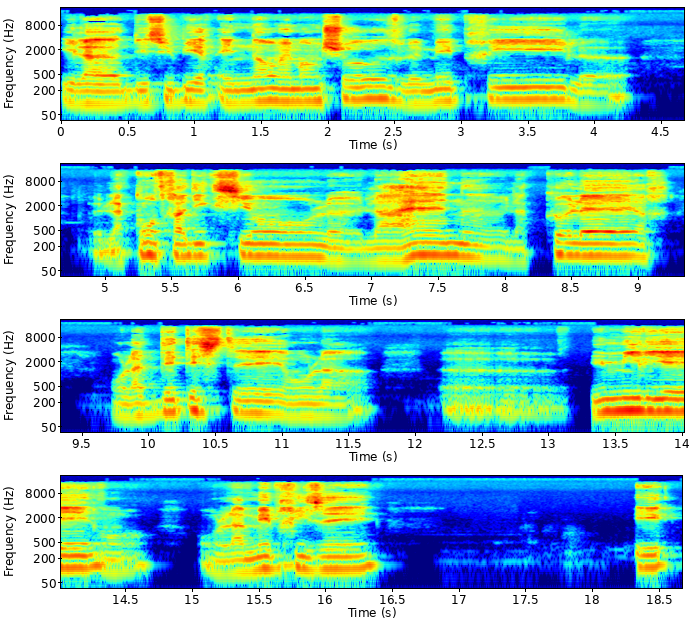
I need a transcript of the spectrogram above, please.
Il a dû subir énormément de choses, le mépris, le, la contradiction, le, la haine, la colère, on l'a détesté, on l'a euh, humilié, on, l'a méprisé. Et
